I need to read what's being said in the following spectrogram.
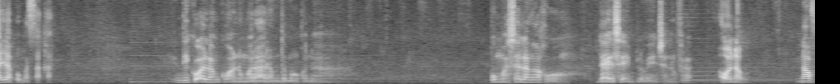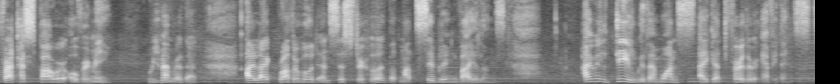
Kaya pumasa ka. Hindi ko alam kung anong mararamdaman ko na pumasa lang ako dahil sa impluensya ng frat. Oh, no. Now frat has power over me. Remember that. I like brotherhood and sisterhood, but not sibling violence. I will deal with them once I get further evidence.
